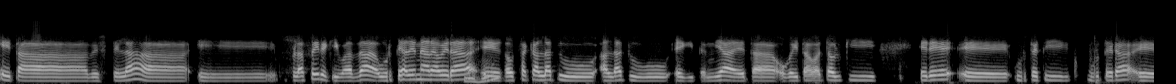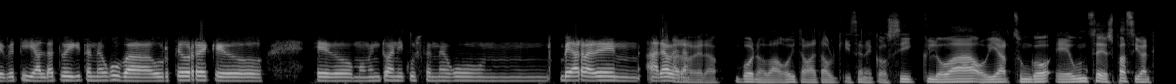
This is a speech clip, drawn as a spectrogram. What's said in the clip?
Eta bestela, e, plaza ireki bat da, urtearen arabera uh gauzak aldatu, aldatu egiten dira, eta hogeita bat aulki ere e, urtetik urtera e, beti aldatu egiten dugu, ba, urte horrek edo edo momentuan ikusten dugun beharraren arabera. Arabera. Bueno, ba, goita bat aulki izeneko zikloa, oi hartzungo, euntze espazioan.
